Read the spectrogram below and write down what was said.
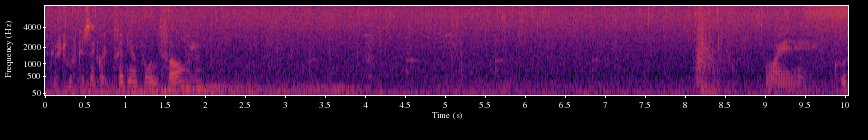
Parce que je trouve que ça colle très bien pour une forge. Ouais, cool.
